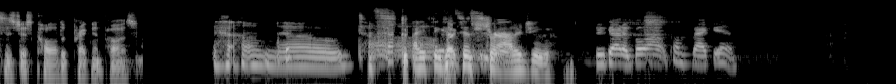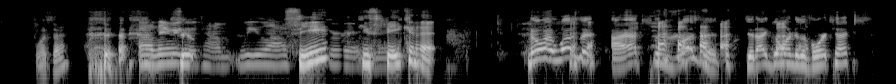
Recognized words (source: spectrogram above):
This is just called a pregnant pause. Oh no, Tom. I think Like it's his strategy. You gotta go out and come back in. what's that? Oh, there we See- go, Tom. We lost. See, you for a he's minute. faking it. No, I wasn't. I actually wasn't. Did I go into the vortex?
